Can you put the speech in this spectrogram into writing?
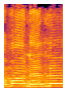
I wanna look.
